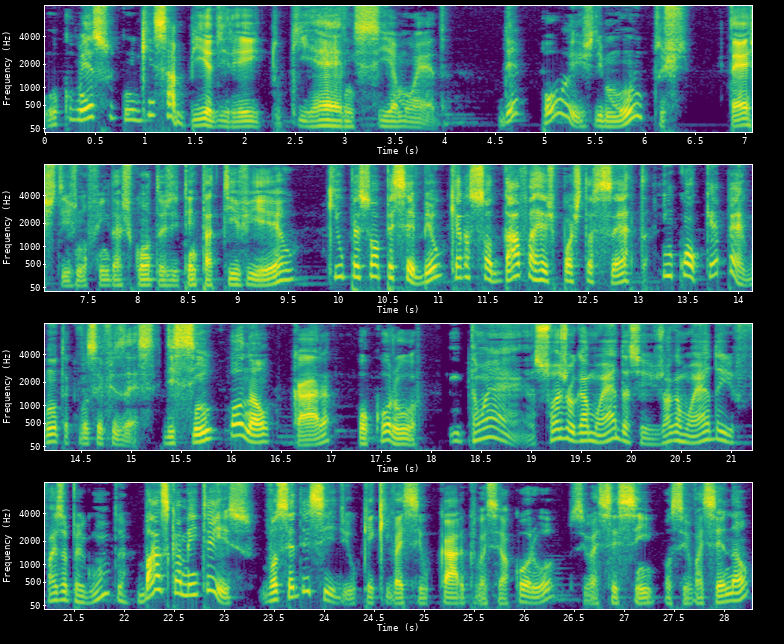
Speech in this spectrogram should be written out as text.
no começo ninguém sabia direito o que era em si a moeda. Depois de muitos testes, no fim das contas, de tentativa e erro, que o pessoal percebeu que ela só dava a resposta certa em qualquer pergunta que você fizesse, de sim ou não, cara ou coroa. Então é só jogar moeda, você joga moeda e faz a pergunta? Basicamente é isso. Você decide o que, que vai ser o cara, o que vai ser a coroa, se vai ser sim ou se vai ser não,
